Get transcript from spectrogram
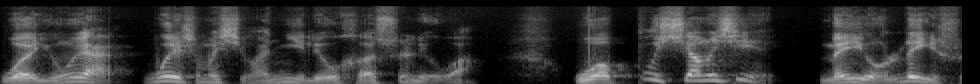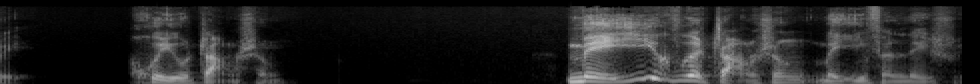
我永远为什么喜欢逆流和顺流啊？我不相信没有泪水会有掌声，每一个掌声，每一份泪水，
